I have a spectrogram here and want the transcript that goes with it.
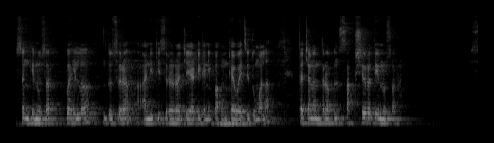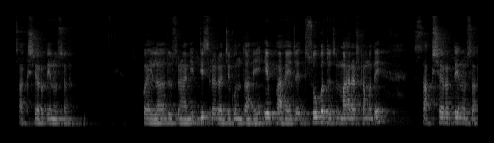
संख्येनुसार पहिलं दुसरं आणि तिसरं राज्य या ठिकाणी पाहून ठेवायचे तुम्हाला. त्याच्यानंतर आपण साक्षरतेनुसार साक्षरतेनुसार पहिला दुसरा आणि तिसरं राज्य कोणतं आहे? हे पाहायचं आहे. सोबतच महाराष्ट्रामध्ये साक्षरतेनुसार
